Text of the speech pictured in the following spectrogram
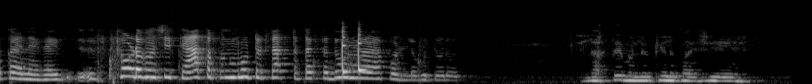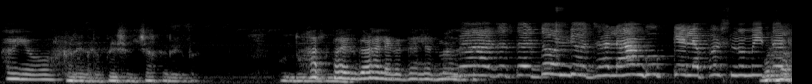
काय नाही काय थोडं पण शिस्ती. आता पण मोठं टाकता टाकता दोन वेळा पडलं गुतडून लागतंय म्हणलं केलं पाहिजे. अयो कर एकदा पेशल चहा कर एकदा. पण दूध हात पाय गळाल्या झाल्यात माझं बरं जा,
